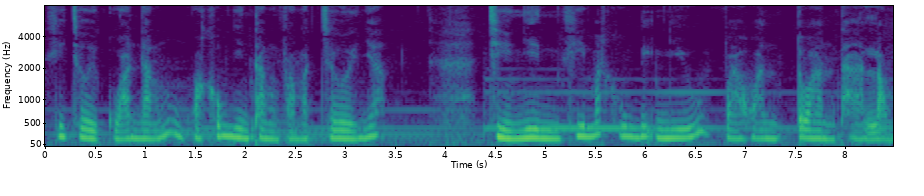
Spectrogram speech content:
khi trời quá nắng hoặc không nhìn thẳng vào mặt trời nhé. Chỉ nhìn khi mắt không bị nhíu và hoàn toàn thả lỏng.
